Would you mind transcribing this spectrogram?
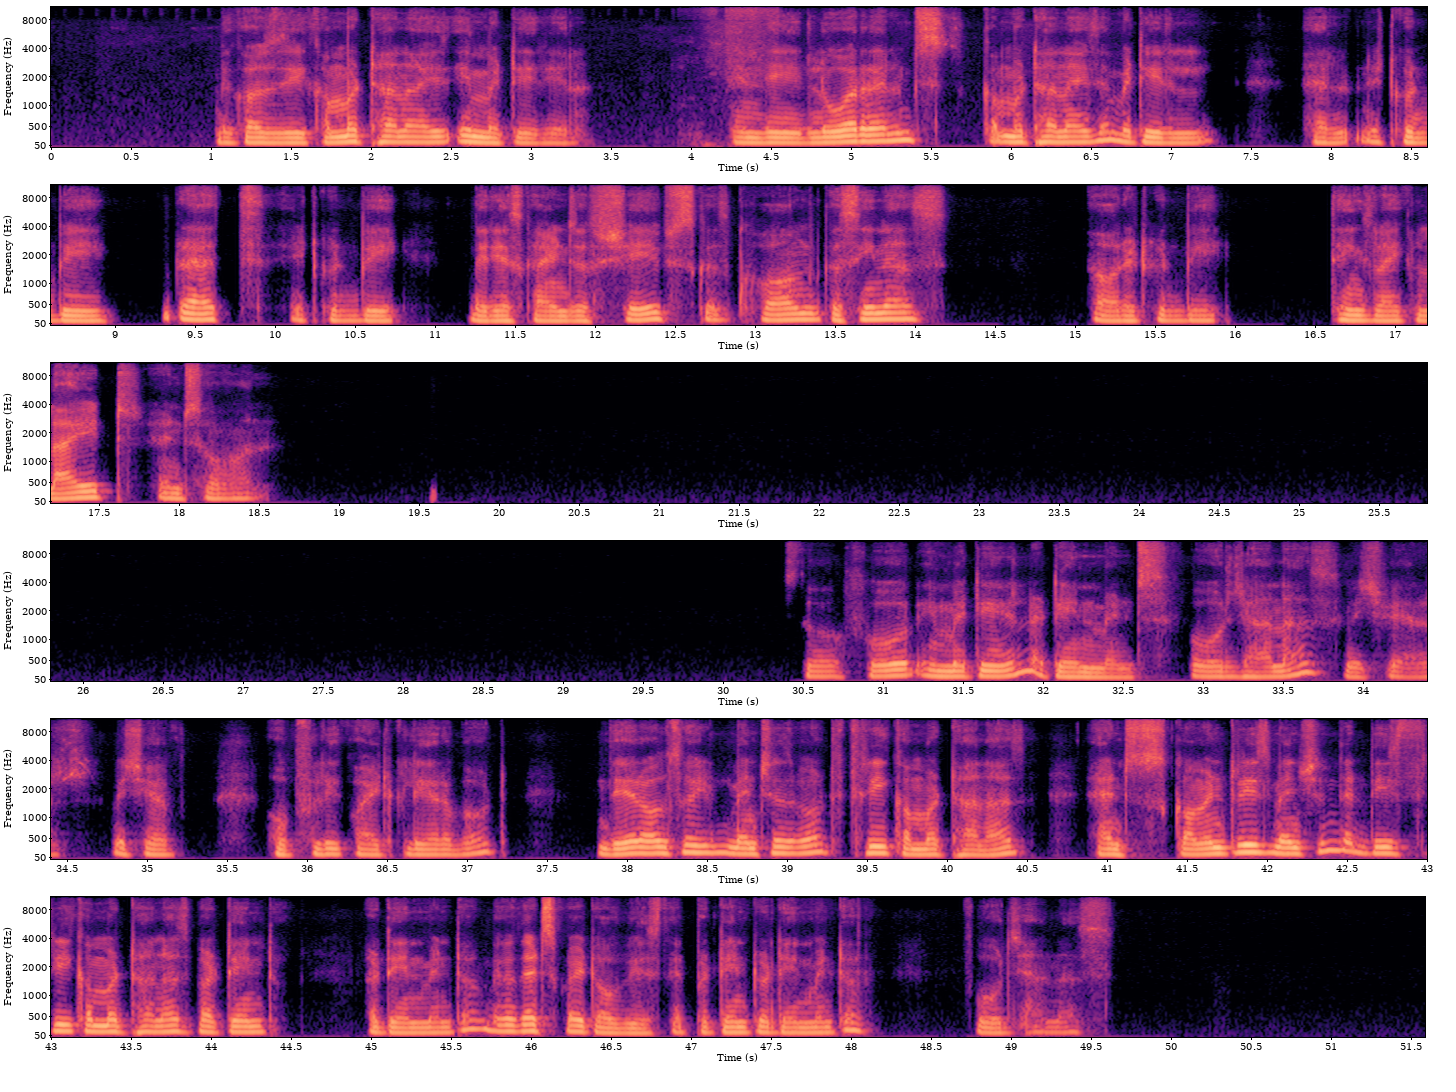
because the kammatthana is immaterial. In the lower realms, kammatthana is a material. It could be breath, it could be various kinds of shapes formed, kasinas, or it could be things like light and so on. So four immaterial attainments, four jhanas, which we are, which we have hopefully quite clear about. There also it mentions about three kammatthanas, and commentaries mention that these three kammatthanas pertain to attainment of, because that's quite obvious, that pertain to attainment of four jhanas.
